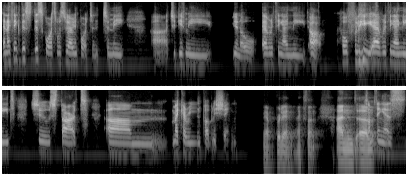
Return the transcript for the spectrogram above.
and i think this this course was very important to me uh, to give me you know everything i need. Oh hopefully everything I need to start um, my career in publishing. Yeah, brilliant, excellent, and um, something as,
